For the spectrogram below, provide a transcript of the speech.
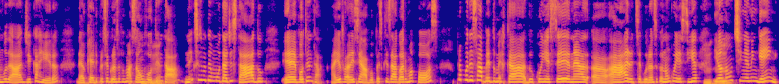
mudar de carreira, né? Eu quero ir para segurança da informação, vou Uhum. tentar. Nem que seja mudar de estado, é, vou tentar. Aí eu falei assim, ah, vou pesquisar agora uma pós para poder saber do mercado, conhecer né, a, a- a área de segurança que eu não conhecia e eu Uhum. não tinha ninguém,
